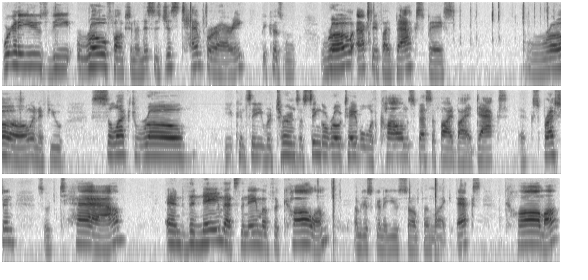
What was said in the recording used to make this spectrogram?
we're going to use the row function. And this is just temporary because row, actually if I backspace row, and if you select row, you can see returns a single row table with columns specified by a DAX expression. So tab, and the name, that's the name of the column. I'm just going to use something like x, comma,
